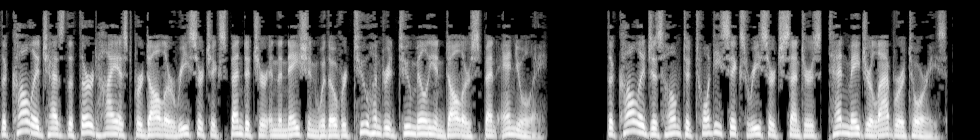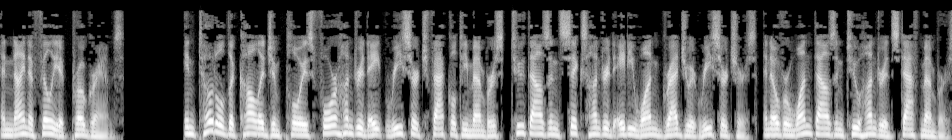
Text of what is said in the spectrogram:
The college has the third highest per dollar research expenditure in the nation with over $202 million spent annually. The college is home to 26 research centers, 10 major laboratories, and 9 affiliate programs. In total the college employs 408 research faculty members, 2,681 graduate researchers, and over 1,200 staff members.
